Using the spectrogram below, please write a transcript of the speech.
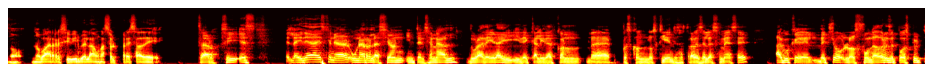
no, no va a recibir ¿verdad? una sorpresa de... Claro, sí, es... La idea es generar una relación intencional, duradera y, de calidad con, eh, pues con los clientes a través del SMS algo que, de hecho, los fundadores de PostScript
